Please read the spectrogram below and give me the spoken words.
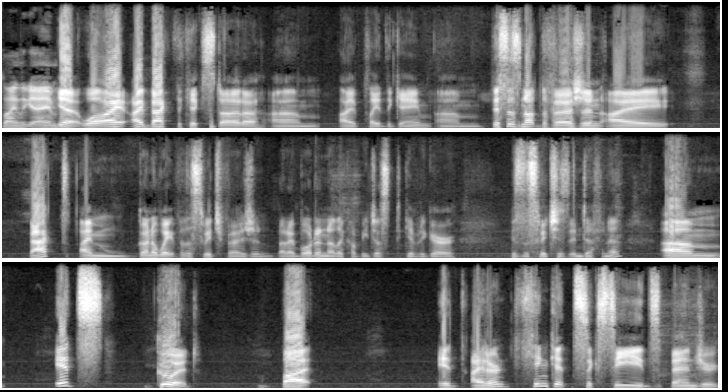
playing the game. Yeah, well, I, I backed the Kickstarter. Um, I played the game. Um, this is not the version I backed. I'm gonna wait for the Switch version, but I bought another copy just to give it a go because the Switch is indefinite. Um, it's good, but it I don't think it succeeds Banjo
